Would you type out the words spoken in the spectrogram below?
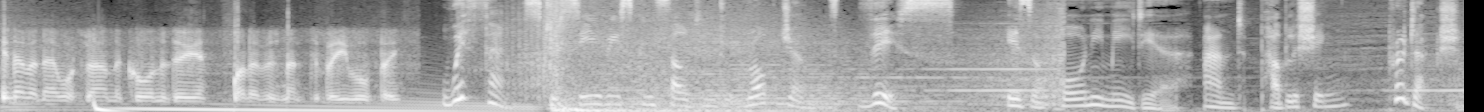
You never know what's around the corner, do you? Whatever's meant to be will be. With thanks to series consultant Rob Jones, this is a Horne Media and Publishing production.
